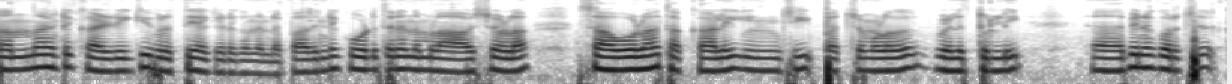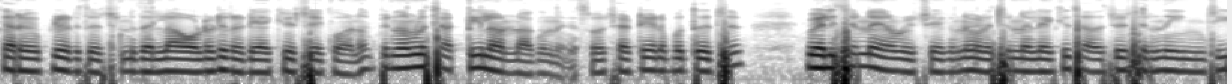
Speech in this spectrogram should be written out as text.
നന്നായിട്ട് കഴുകി വൃത്തിയാക്കി എടുക്കുന്നുണ്ട്. അപ്പോൾ അതിന്റെ കൂടെ തന്നെ നമ്മൾ ആവശ്യമുള്ള സവോള തക്കാളി ഇഞ്ചി പച്ചമുളക് വെളുത്തുള്ളി പിന്നെ കുറച്ച് കറിവേപ്പില എടുത്ത് വെച്ചിട്ടുണ്ട്. ഇതെല്ലാം ഓൾറെഡി റെഡിയാക്കി വെച്ചേക്കുവാണ്. പിന്നെ നമ്മൾ ചട്ടിയിലാണ് ഉണ്ടാക്കുന്നത്. സോ ചട്ടി വെച്ച് വെളിച്ചെണ്ണയാണ് ഒഴിച്ചേക്കുന്നത്. വെളിച്ചെണ്ണയിലേക്ക് ചതച്ച് വെച്ചിരുന്ന ഇഞ്ചി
